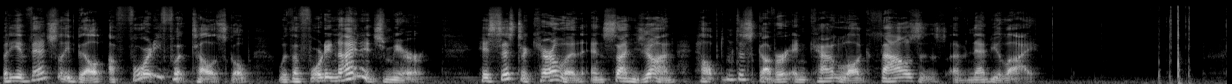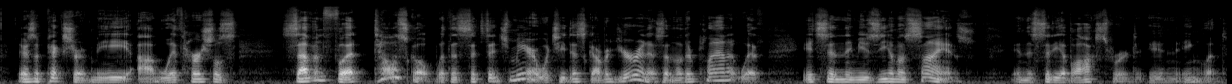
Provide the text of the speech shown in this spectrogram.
But he eventually built a 40 foot telescope with a 49 inch mirror. His sister Caroline and son John helped him discover and catalog thousands of nebulae. There's a picture of me uh, with Herschel's seven foot telescope with a six inch mirror, which he discovered Uranus, another planet, with. It's in the Museum of Science in the city of Oxford in England.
